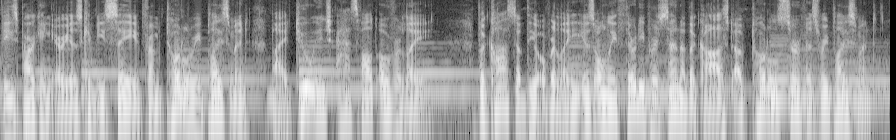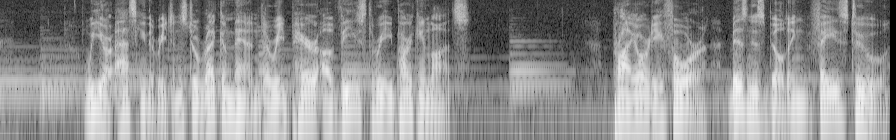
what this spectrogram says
These parking areas can be saved from total replacement by a 2-inch asphalt overlay. The cost of the overlay is only 30% of the cost of total surface replacement. We are asking the Regents to recommend the repair of these three parking lots. Priority 4, Business Building Phase 2,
